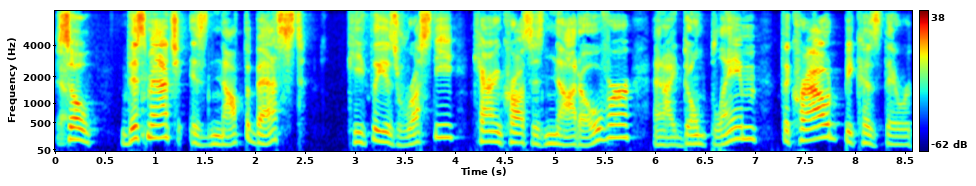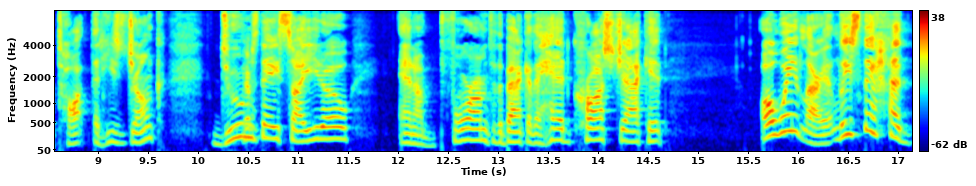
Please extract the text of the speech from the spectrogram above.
So this match is not the best. Keith Lee is rusty. Karrion Kross is not over, and I don't blame the crowd because they were taught that he's junk. Doomsday Saito and a forearm to the back of the head, Kross Jacket. Oh wait, Larry, at least they had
